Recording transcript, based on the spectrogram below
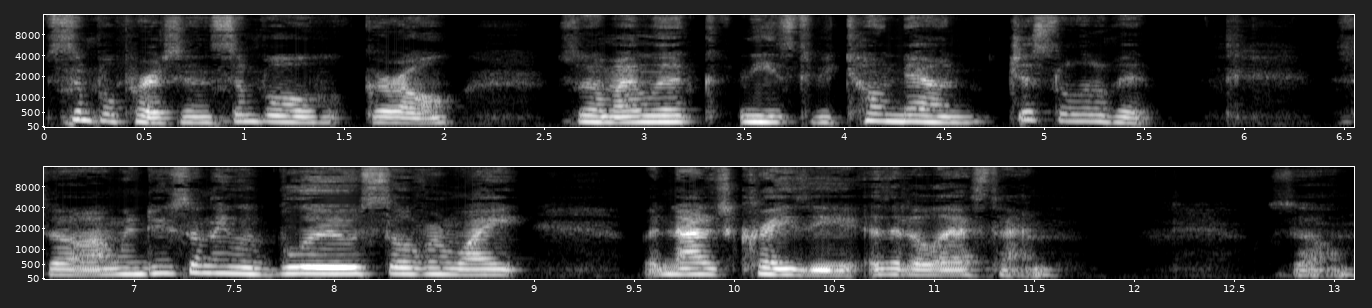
simple person, simple girl. So my look needs to be toned down just a little bit. So I'm going to do something with blue, silver, and white but not as crazy as it did last time. So,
